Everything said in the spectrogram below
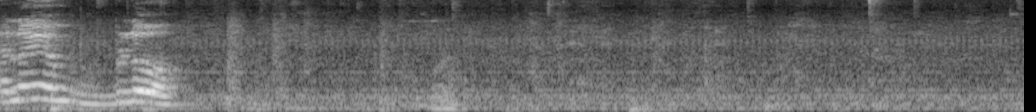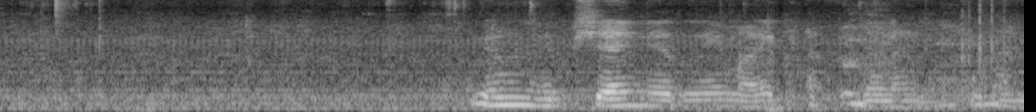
Ano yung blue? Yung lip shiner ni Mike. Ako na lang yung kunan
